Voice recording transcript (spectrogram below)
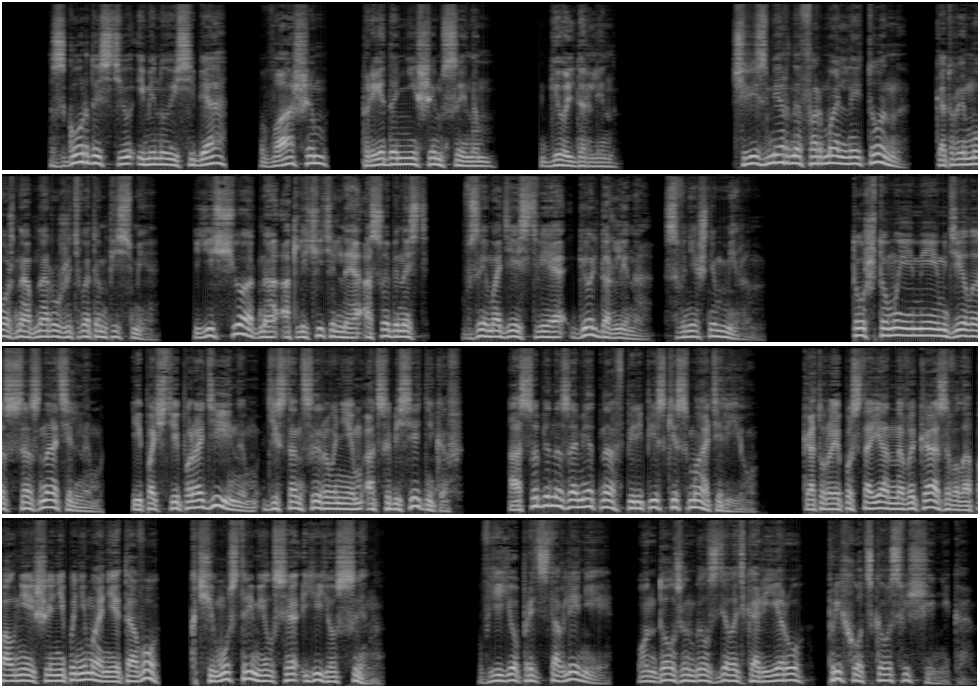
С гордостью именую себя вашим преданнейшим сыном, Гюльдерлин. Чрезмерно формальный тон, который можно обнаружить в этом письме, еще одна отличительная особенность взаимодействия Гюльдерлина с внешним миром. То, что мы имеем дело с сознательным и почти пародийным дистанцированием от собеседников, особенно заметно в переписке с матерью, которая постоянно выказывала полнейшее непонимание того, к чему стремился ее сын. В ее представлении он должен был сделать карьеру приходского священника.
